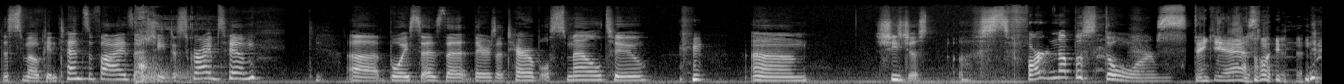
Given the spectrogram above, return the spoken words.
The smoke intensifies as she describes him. Uh, boy says that there's a terrible smell too. um, she's just uh, farting up a storm. Stinky ass lady.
